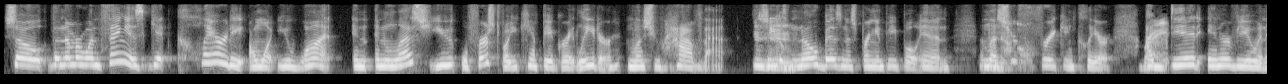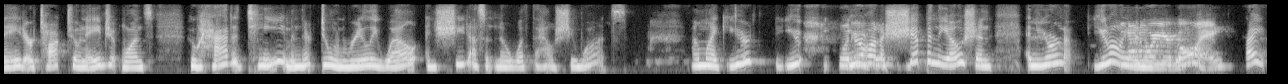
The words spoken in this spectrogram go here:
So the number one thing is get clarity on what you want. And unless you, well, first of all, you can't be a great leader unless you have that. So you have Mhm. no business bringing people in unless you're freaking clear. I did interview an agent or talk to an agent once who had a team and they're doing really well, and she doesn't know what the hell she wants. I'm like, you're you what you're you on a ship in the ocean, and you're not you don't You even don't know where where you're going. Right.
